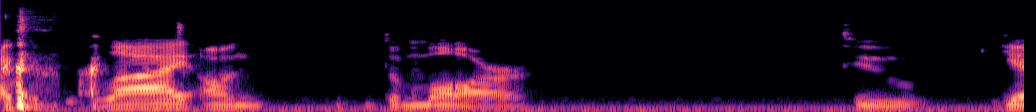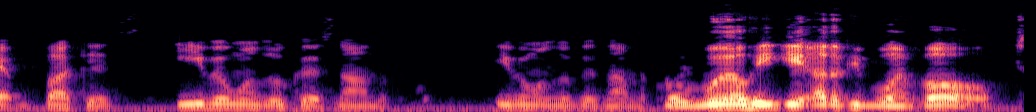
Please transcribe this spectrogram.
I could rely on Demar to get buckets, even when Luka is not on the even when Luka's not on the but court. will he get other people involved?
